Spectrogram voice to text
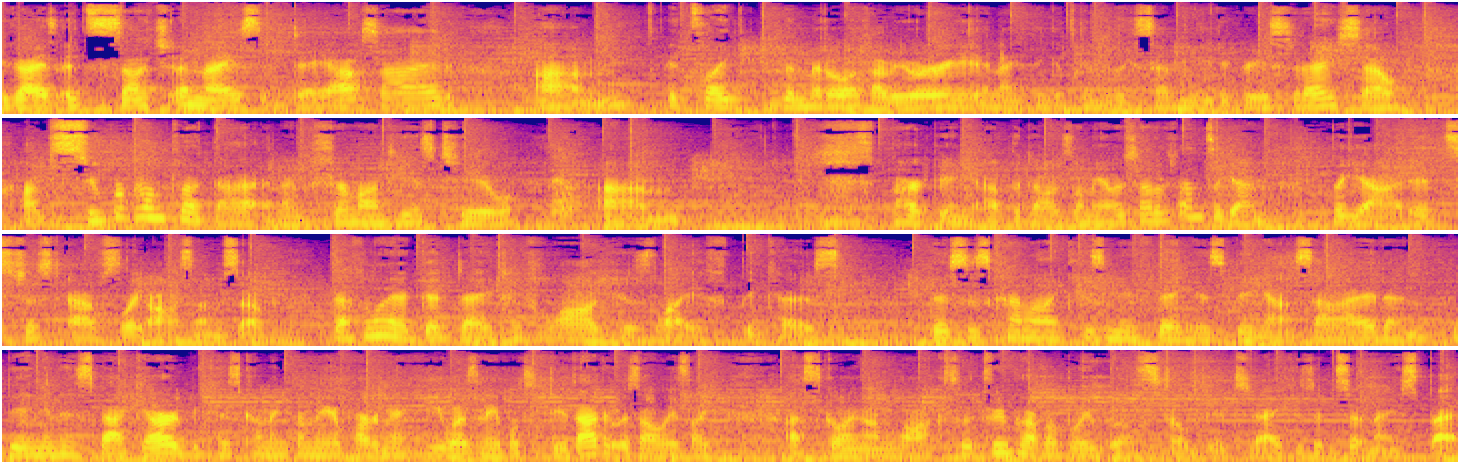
You guys, it's such a nice day outside. Um, it's like the middle of February and I think it's gonna be like 70 degrees today. So I'm super pumped about that and I'm sure Monte is too. Um, barking at the dogs on the other side of the fence again. But yeah, it's just absolutely awesome. So definitely a good day to vlog his life because this is kind of like his new thing is being outside and being in his backyard because coming from the apartment, he wasn't able to do that. It was always like us going on walks, which we probably will still do today because it's so nice, but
